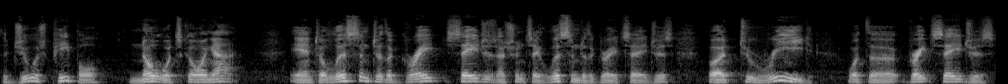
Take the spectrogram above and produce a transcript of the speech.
the Jewish people know what's going on. And to listen to the great sages I shouldn't say listen to the great sages but to read what the great sages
